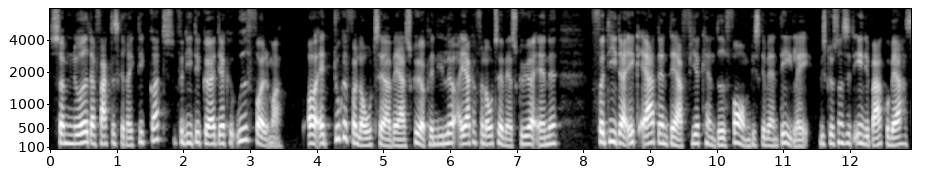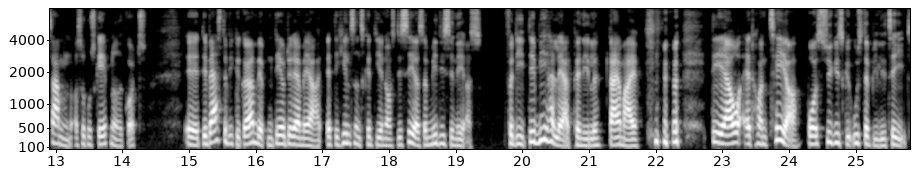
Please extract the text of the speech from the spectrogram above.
som noget, der faktisk er rigtig godt, fordi det gør, at jeg kan udfolde mig, og at du kan få lov til at være skør Pernille, og jeg kan få lov til at være skør Anne, fordi der ikke er den der firkantede form, vi skal være en del af. Vi skal jo sådan set egentlig bare kunne være her sammen, og så kunne skabe noget godt. Øh, det værste, vi kan gøre med dem, det er jo det der med, at det hele tiden skal diagnostiseres og medicineres. Fordi det, vi har lært, Pernille, dig og mig, det er jo at håndtere vores psykiske ustabilitet.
